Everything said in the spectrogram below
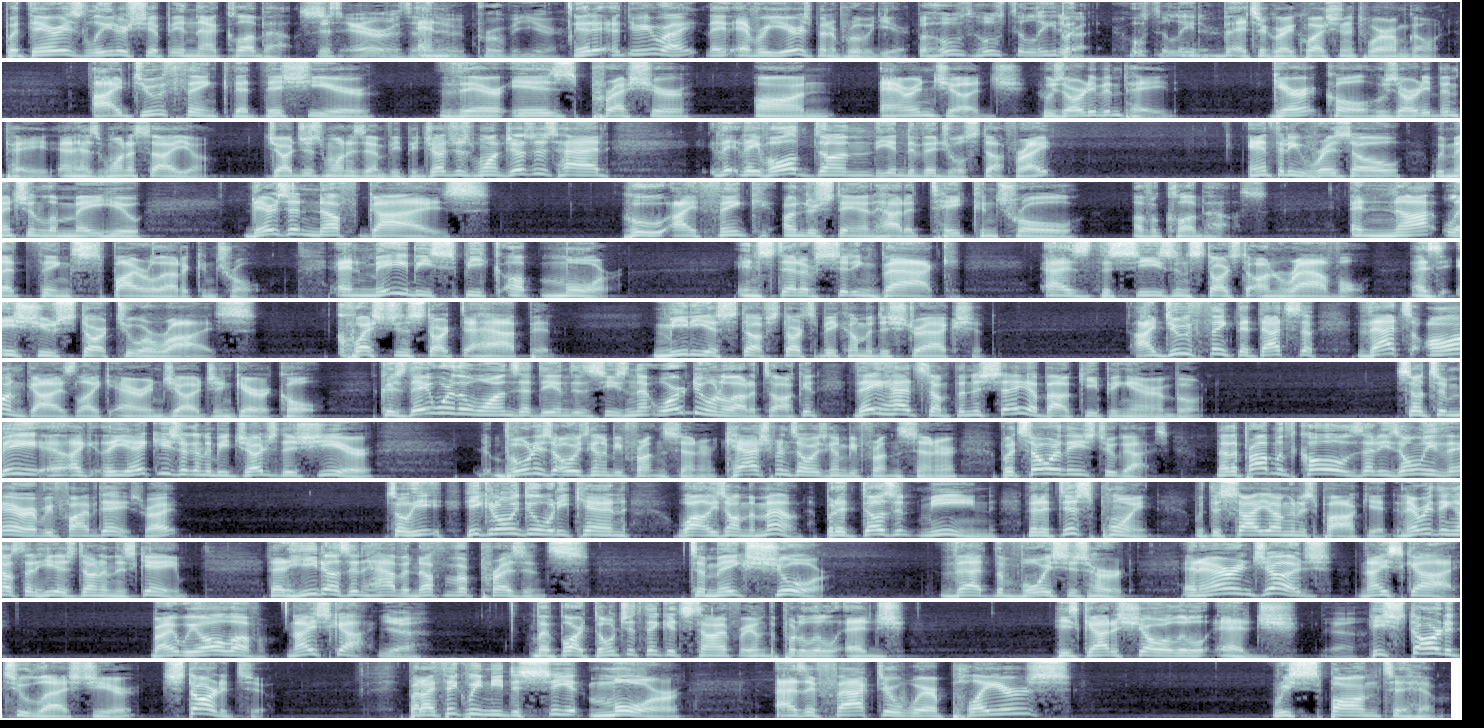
But there is leadership in that clubhouse. This era is And- an improve it year. It- you're right. They, every year has been a prove it year. But who's who's the leader? But- who's the leader? It's a great question. It's where I'm going. I do think that this year there is pressure on Aaron Judge, who's already been paid, Gerrit Cole, who's already been paid and has won a Cy Young. Judge has won his MVP. Judge has won. Judge has had. They, they've all done the individual stuff, right? Anthony Rizzo. We mentioned LeMahieu. There's enough guys who I think understand how to take control of a clubhouse and not let things spiral out of control and maybe speak up more instead of sitting back as the season starts to unravel, as issues start to arise, questions start to happen, media stuff starts to become a distraction. I do think that that's that's on guys like Aaron Judge and Gerrit Cole because they were the ones at the end of the season that were doing a lot of talking. They had something to say about keeping Aaron Boone. So to me, like the Yankees are going to be judged this year. Boone is always going to be front and center. Cashman's always going to be front and center, but so are these two guys. Now the problem with Cole is that he's only there every five days, right? So he he can only do what he can while he's on the mound. But it doesn't mean that at this point, with the Cy Young in his pocket and everything else that he has done in this game, that he doesn't have enough of a presence to make sure that the voice is heard. And Aaron Judge, nice guy, right? We all love him. Nice guy. Yeah. But Bart, don't you think it's time for him to put a little edge? He's got to show a little edge. Yeah. He started to last year, started to. But I think we need to see it more as a factor where players respond to him.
